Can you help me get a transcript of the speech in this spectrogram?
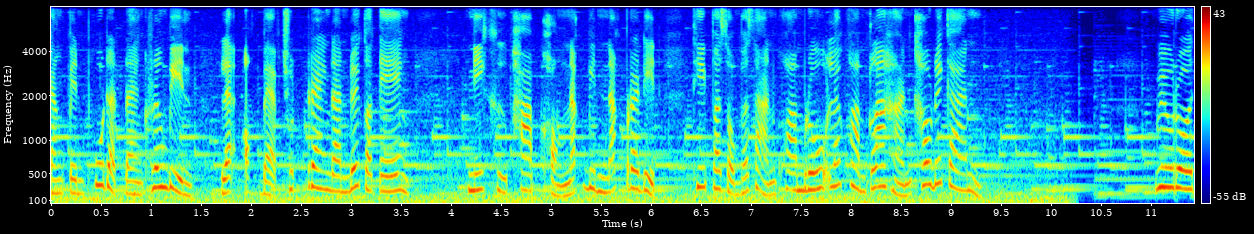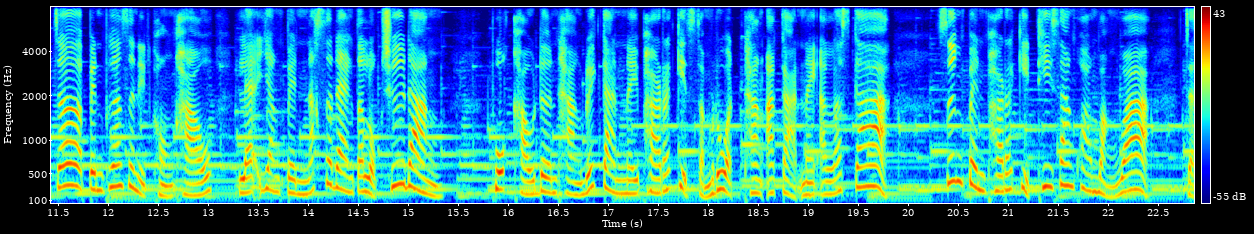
ยังเป็นผู้ดัดแปลงเครื่องบิน และออกแบบชุดแรงดันด้วยตัวเองนี่คือภาพของนักบินนักประดิษฐ์ที่ผสมผสานความรู้และความกล้าหาญเข้าด้วยกัน วิลโรเจอร์เป็นเพื่อนสนิทของเขา และยังเป็นนักแสดงตลกชื่อดัง พวกเขาเดินทางด้วยกันในภารกิจสำรวจทางอากาศใน阿拉สกาซึ่งเป็นภารกิจที่สร้างความหวังว่าจะ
